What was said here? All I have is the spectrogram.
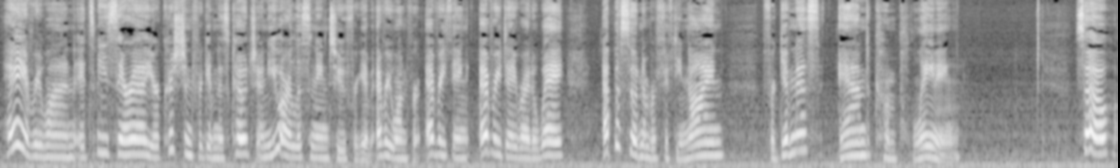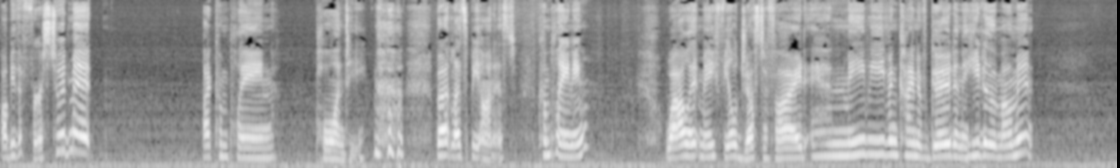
Hey everyone, it's me, Sarah, your Christian forgiveness coach, and you are listening to Forgive Everyone for Everything Every Day Right Away, episode number 59 Forgiveness and Complaining. So, I'll be the first to admit I complain plenty. but let's be honest complaining, while it may feel justified and maybe even kind of good in the heat of the moment,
